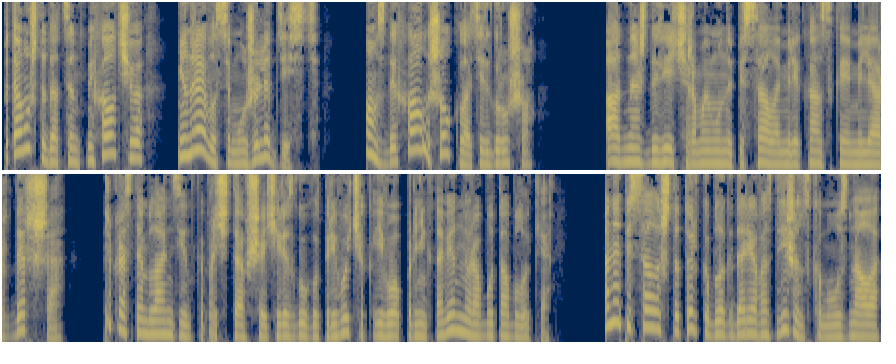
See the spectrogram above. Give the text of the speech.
потому что доцент Михалычева не нравился ему уже лет десять. Он вздыхал и шел колотить грушу. А однажды вечером ему написала американская миллиардерша, прекрасная блондинка, прочитавшая через Google переводчик его проникновенную работу о Блоке. Она писала, что только благодаря Воздвиженскому узнала,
